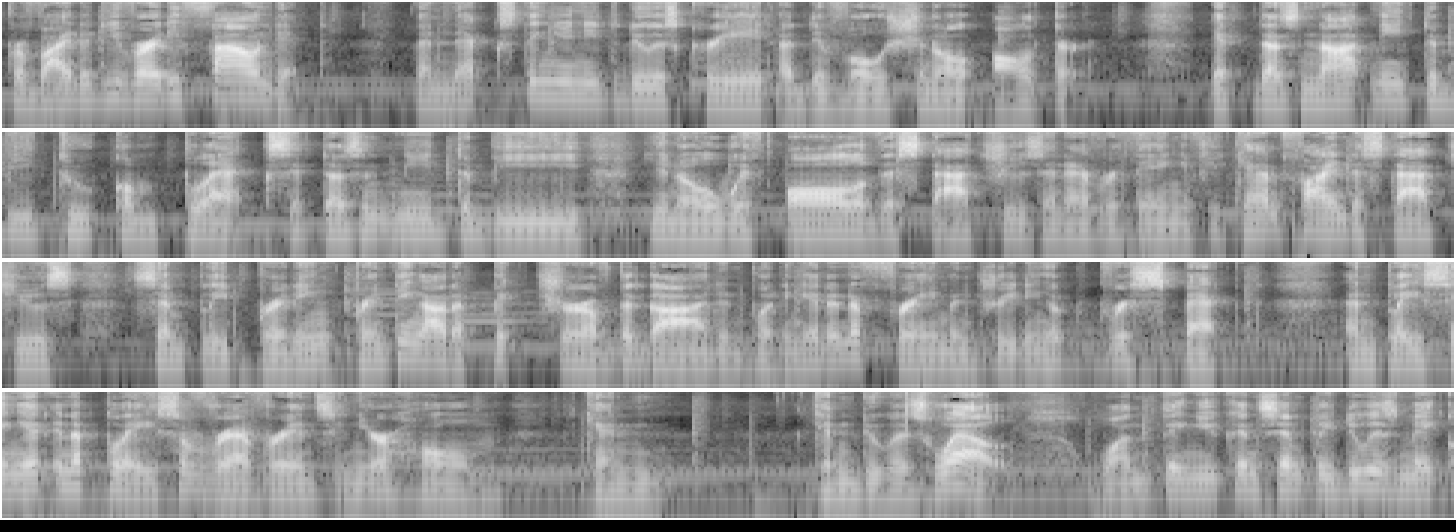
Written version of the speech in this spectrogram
provided you've already found it, the next thing you need to do is create a devotional altar. It does not need to be too complex. It doesn't need to be, you know, with all of the statues and everything. If you can't find the statues, simply printing printing out a picture of the god and putting it in a frame and treating it with respect and placing it in a place of reverence in your home can can do as well. One thing you can simply do is make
